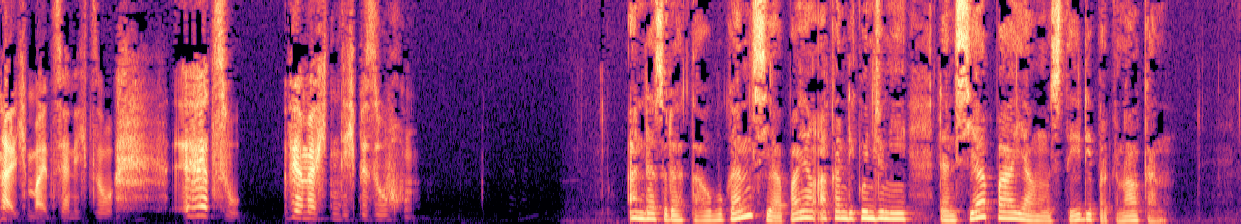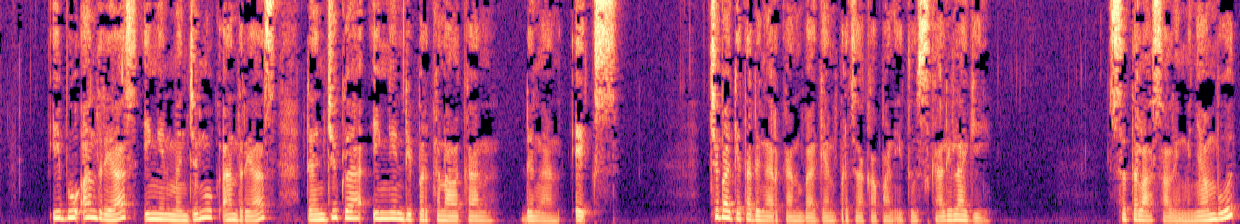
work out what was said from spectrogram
Na, ich mein's ja nicht so. Hör zu, wir möchten dich besuchen. Anda sudah tahu bukan siapa yang akan dikunjungi dan siapa yang mesti diperkenalkan. Ibu Andreas ingin menjenguk Andreas dan juga ingin diperkenalkan dengan X. Coba kita dengarkan bagian percakapan itu sekali lagi. Setelah saling menyambut,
